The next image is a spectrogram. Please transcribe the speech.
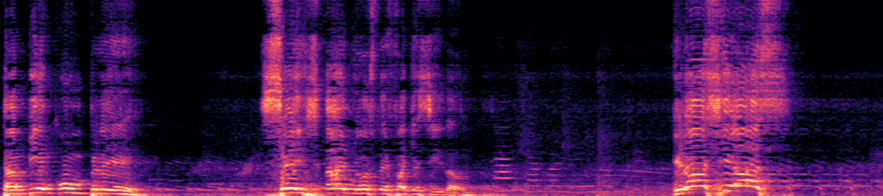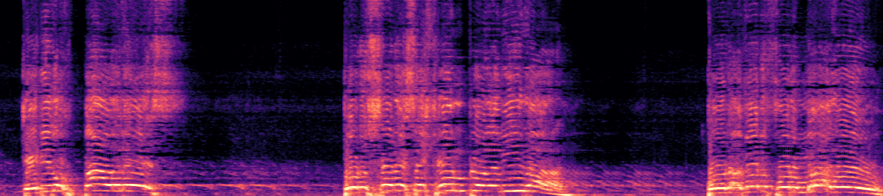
también cumple seis años de fallecido. Gracias, queridos padres, por ser ese ejemplo de vida, por haber formado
